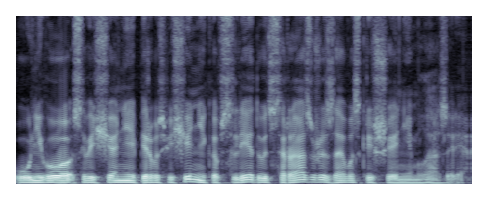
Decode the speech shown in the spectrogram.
У него совещание первосвященников следует сразу же за воскрешением Лазаря.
